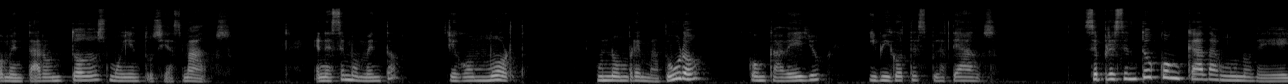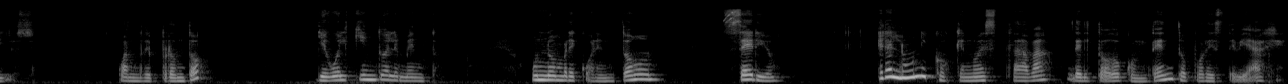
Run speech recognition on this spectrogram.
comentaron todos muy entusiasmados. En ese momento llegó Mort, un hombre maduro, con cabello y bigotes plateados. Se presentó con cada uno de ellos, cuando de pronto llegó el quinto elemento, un hombre cuarentón, serio. Era el único que no estaba del todo contento por este viaje,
